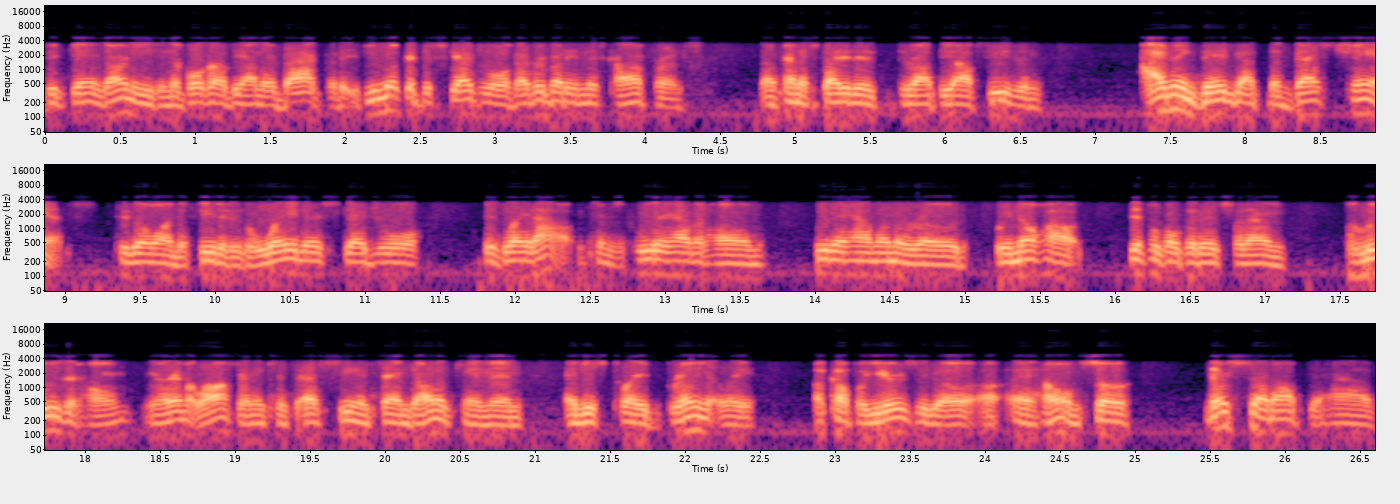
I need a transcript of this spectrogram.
the games aren't easy and the Bulls are be on their back. But if you look at the schedule of everybody in this conference, I've kind of studied it throughout the off season. I think they've got the best chance to go undefeated the way their schedule is laid out in terms of who they have at home, who they have on the road. We know how difficult it is for them to lose at home. You know, they haven't lost anything since SC and Sam Darnold came in and just played brilliantly a couple years ago uh, at home. So they're set up to have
